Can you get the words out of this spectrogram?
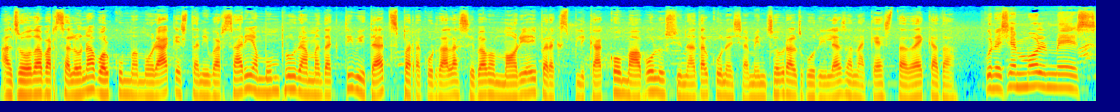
El Zoo de Barcelona vol commemorar aquest aniversari amb un programa d'activitats per recordar la seva memòria i per explicar com ha evolucionat el coneixement sobre els goril·les en aquesta dècada. Coneixem molt més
